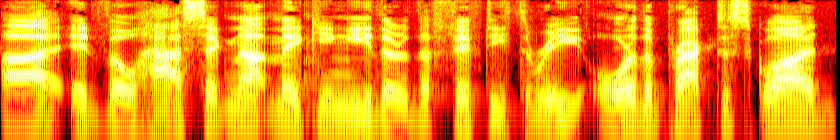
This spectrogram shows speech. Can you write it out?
uh, at Vohasek not making either the 53 or the practice squad,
